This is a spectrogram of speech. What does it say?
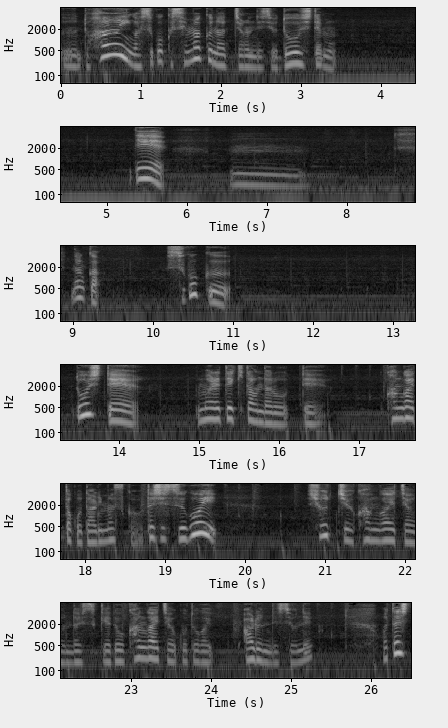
うんと範囲がすごく狭くなっちゃうんですよどうしても。でうん。なんかすごくどうして生まれてきたんだろうって考えたことありますか？私すごいしょっちゅう考えちゃうんですけど考えちゃうことがあるんですよね。私っ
